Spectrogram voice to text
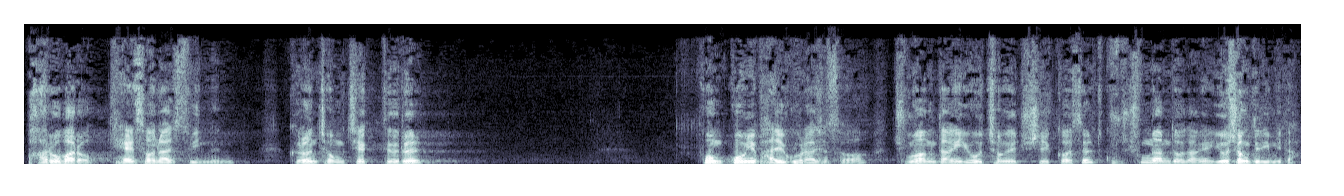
바로 바로 개선할 수 있는 그런 정책들을 꼼꼼히 발굴하셔서 중앙당에 요청해 주실 것을 충남도당에 요청드립니다.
